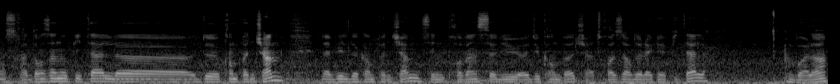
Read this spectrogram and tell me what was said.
on sera dans un hôpital euh, de Kampancham, la ville de Kampancham. C'est une province du, du Cambodge, à 3 heures de la capitale. Voilà,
